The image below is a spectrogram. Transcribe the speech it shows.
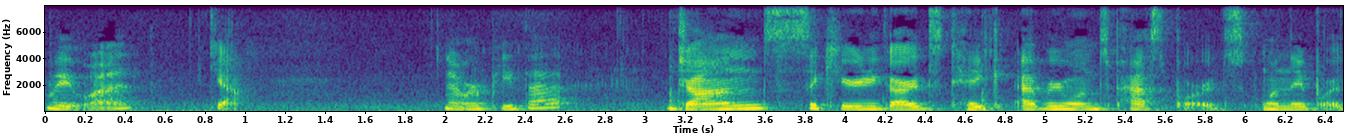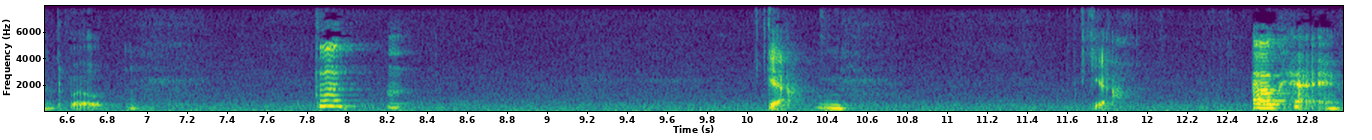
Wait, what? Yeah. No, repeat that. John's security guards take everyone's passports when they board the boat. That. Yeah. Yeah. okay.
